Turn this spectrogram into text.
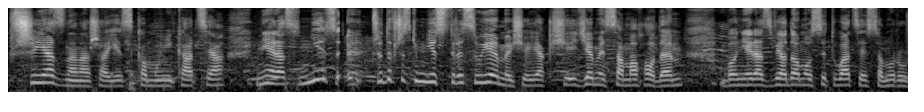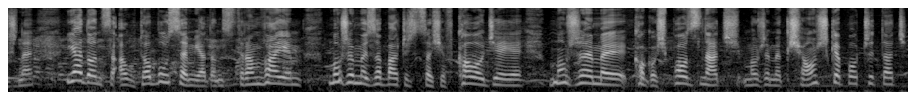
przyjazna nasza jest komunikacja. Nieraz nie, e, przede wszystkim nie stresujemy się, jak się jedziemy samochodem, bo nieraz wiadomo, sytuacje są różne. Jadąc autobusem, jadąc tramwajem, możemy zobaczyć, co się w koło dzieje, możemy kogoś poznać, możemy książkę poczytać.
